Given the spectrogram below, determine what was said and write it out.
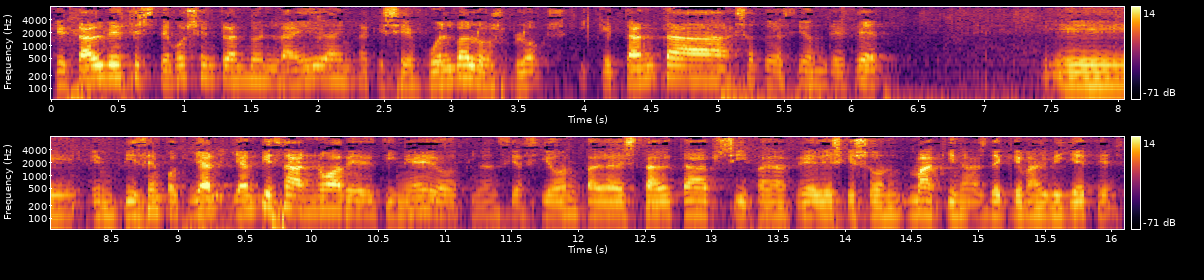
que tal vez estemos entrando en la era en la que se vuelvan los blogs y que tanta saturación de web eh, empiecen, porque ya, ya empieza a no haber dinero, financiación para startups y para redes que son máquinas de quemar billetes,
